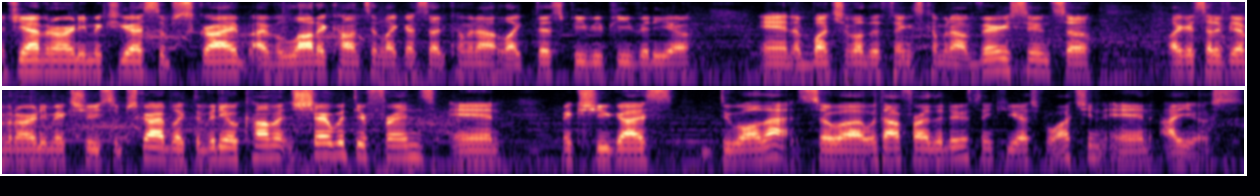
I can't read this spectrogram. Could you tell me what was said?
If you haven't already, make sure you guys subscribe. I have a lot of content, like I said, coming out like this PvP video and a bunch of other things coming out very soon. So, like I said, if you haven't already, make sure you subscribe, like the video, comment, share with your friends, and make sure you guys do all that. So, uh, without further ado, thank you guys for watching, and adios.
